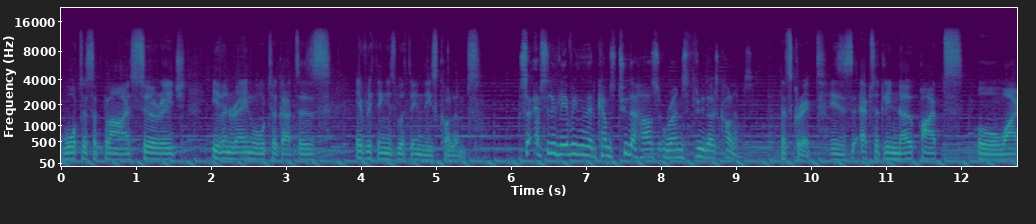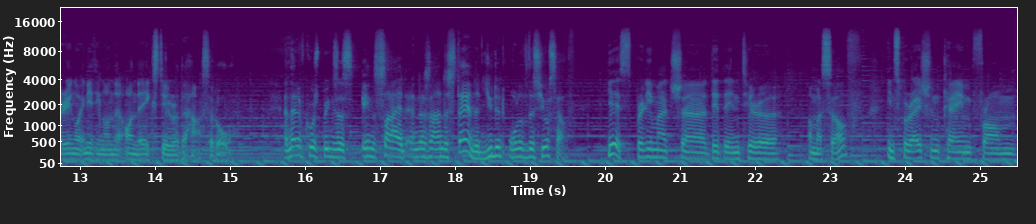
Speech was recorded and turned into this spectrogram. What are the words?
water supply, sewage, even rainwater gutters. Everything is within these columns. So, absolutely everything that comes to the house runs through those columns. That's correct. There's absolutely no pipes or wiring or anything on the, on the exterior of the house at all. And that, of course, brings us inside. And as I understand it, you did all of this yourself. Yes, pretty much uh, did the interior on myself. Inspiration came from,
